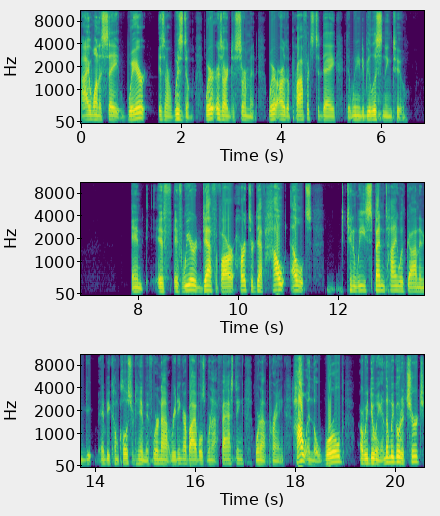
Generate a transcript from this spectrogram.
I want to say where is our wisdom? Where is our discernment? Where are the prophets today that we need to be listening to? And if if we are deaf, if our hearts are deaf, how else can we spend time with God and and become closer to him if we're not reading our Bibles, we're not fasting, we're not praying? How in the world are we doing? And then we go to church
